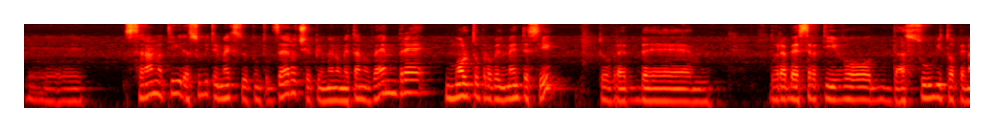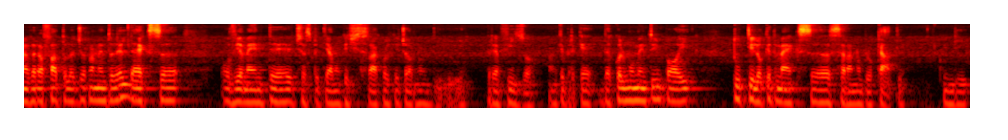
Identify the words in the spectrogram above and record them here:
Eh, saranno attivi da subito in Max 2.0, cioè più o meno metà novembre? Molto probabilmente sì, dovrebbe, dovrebbe essere attivo da subito appena verrà fatto l'aggiornamento del DEX. Ovviamente ci aspettiamo che ci sarà qualche giorno di preavviso, anche perché da quel momento in poi tutti i Locked Max saranno bloccati, quindi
